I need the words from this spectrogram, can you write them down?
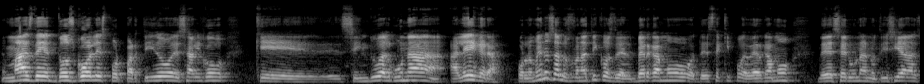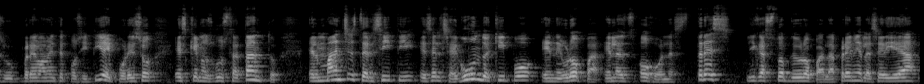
más de dos goles por partido es algo que sin duda alguna alegra, por lo menos a los fanáticos del Bergamo, de este equipo de Bergamo, debe ser una noticia supremamente positiva y por eso es que nos gusta tanto. El Manchester City es el segundo equipo en Europa, en las, ojo, en las tres ligas top de Europa, la Premier, la Serie A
